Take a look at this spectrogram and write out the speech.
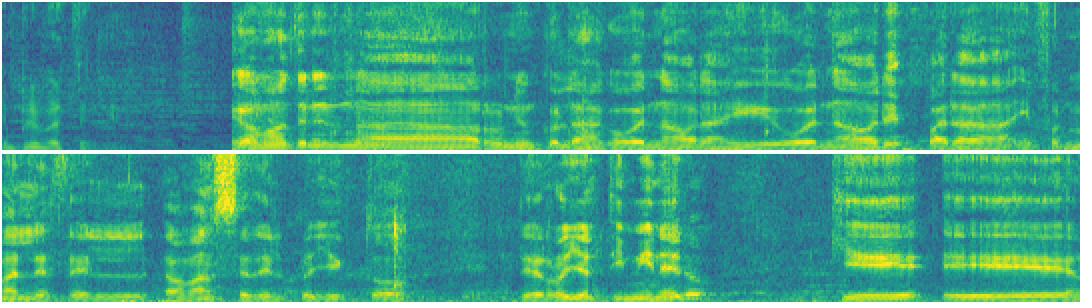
en primer término. Vamos a tener una reunión con las gobernadoras y gobernadores para informarles del avance del proyecto de royalty minero, que eh,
